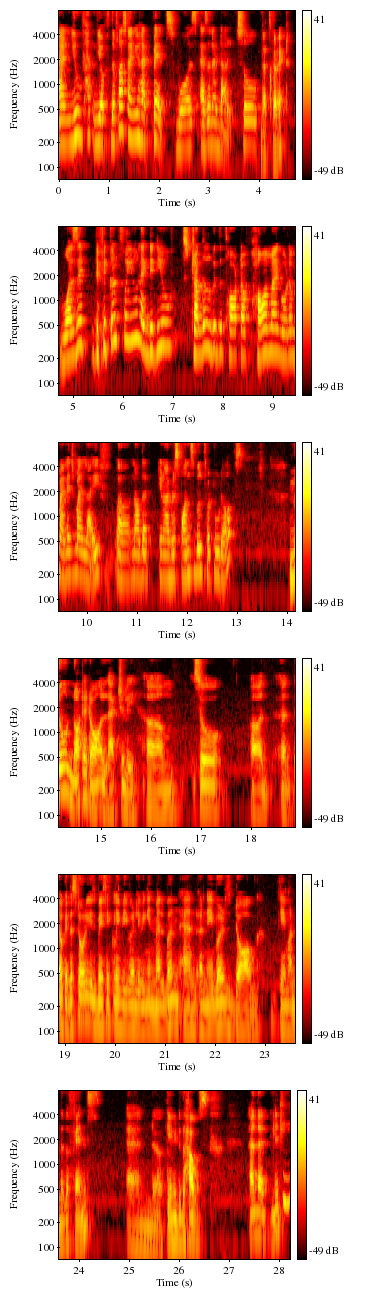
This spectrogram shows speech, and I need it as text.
and you've your, the first time you had pets was as an adult so That's correct. was it difficult for you like did you struggle with the thought of how am i going to manage my life uh, now that you know i'm responsible for two dogs No, not at all, actually. Um, so, uh, uh, okay, the story is basically we were living in Melbourne and a neighbor's dog came under the fence and uh, came into the house. and that little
